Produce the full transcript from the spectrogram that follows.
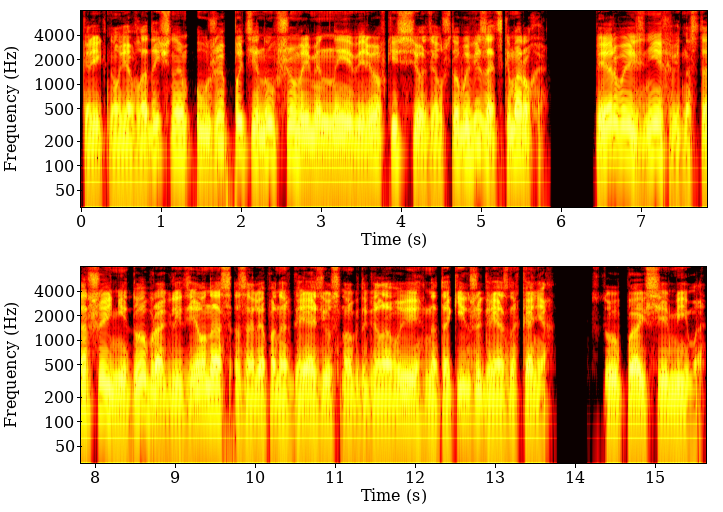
крикнул я владычным, уже потянувшим временные веревки с седел, чтобы вязать скомороха. Первый из них, видно старший, недобро оглядел нас, заляпанных грязью с ног до головы, на таких же грязных конях. «Ступайся мимо!»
